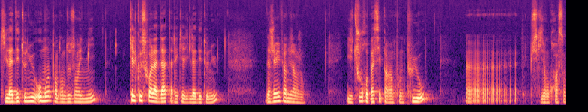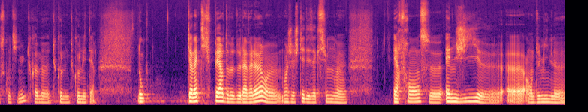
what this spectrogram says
qui l'a détenu au moins pendant deux ans et demi, quelle que soit la date à laquelle il l'a détenu, n'a jamais perdu d'argent. Il est toujours repassé par un point plus haut, puisqu'il est en croissance continue, tout comme, euh, tout comme, les terres. Donc, qu'un actif perde de, la valeur, euh, moi j'ai acheté des actions euh, Air France, NJ en 2000.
